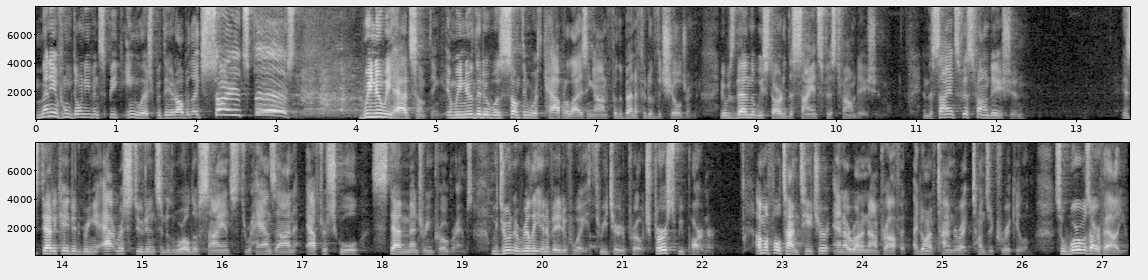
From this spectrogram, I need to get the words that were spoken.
many of whom don't even speak English, but they would all be like, Science Fist! We knew we had something, and we knew that it was something worth capitalizing on for the benefit of the children. It was then that we started the Science Fist Foundation. And the Science Fist Foundation is dedicated to bringing at-risk students into the world of science through hands-on, after-school STEM mentoring programs. We do it in a really innovative way, a three-tiered approach. First, we partner. I'm a full-time teacher and I run a nonprofit. I don't have time to write tons of curriculum. So where was our value?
